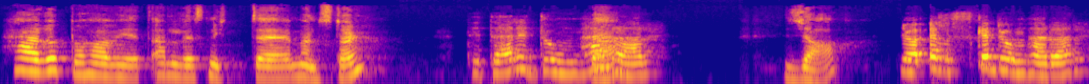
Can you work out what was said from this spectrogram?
Här uppe har vi ett alldeles nytt eh, mönster. Det där är domherrar. Ja. Jag älskar domherrar.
